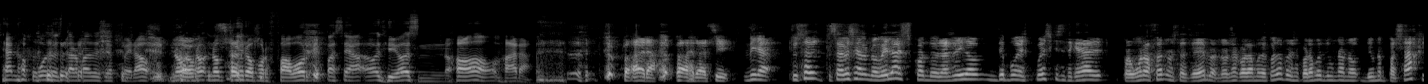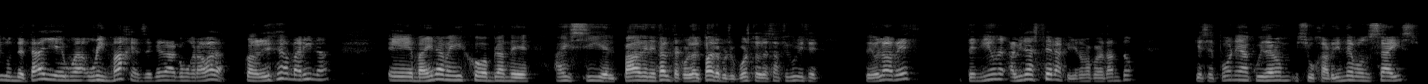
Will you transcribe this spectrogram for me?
ya no puedo estar más desesperado. No, no, no quiero, por favor, que pase a... Oh, Dios, no, para. Para, para, sí. Mira, tú sabes, tú sabes en las novelas, cuando las has leído un tiempo después, que se te queda, por alguna razón, nuestro cerebro, no nos acordamos de cosas, pero nos acordamos de, una, de un pasaje, un detalle, una, una imagen, se queda como grabada. Cuando le dije a Marina, eh, Marina me dijo en plan de, ay, sí, el padre, tal, te acuerdas del padre, por supuesto, de esa figura, y dice, pero la vez, tenía una, había una escena, que yo no me acuerdo tanto, que se pone a cuidar un- su jardín de bonsáis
